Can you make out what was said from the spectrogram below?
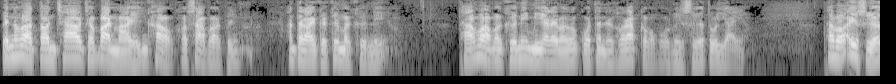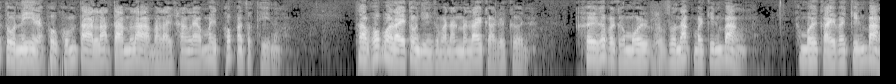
เป็นนว่าตอนเช้าชาวบ้านมาเห็นเข้าก็ทราบว่าเป็นอันตรายเกิดขึ้นเมื่อคืนนี้ ถามว่าเมื่อคืนนี้มีอะไรมารบกวนท่านเขารับก็บอกว่ามีเสือตัวใหญ่ถ้าบอกไอ้เสือตัวนี้เนี่ยพวกผมตามละตามล่ามาหลายครั้งแล้วไม่พบมันสักทีหนึ่ง ถ้าพบเมื่อไรต้องยิงกับมันนั้นมันไร้กาจเหลือเกิน เคยเข้าไปขโมยสุนัขมากินบ้าง ขโมยไก่มากินบ้าง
